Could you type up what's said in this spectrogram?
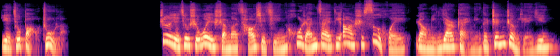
也就保住了。这也就是为什么曹雪芹忽然在第二十四回让明烟改名的真正原因。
